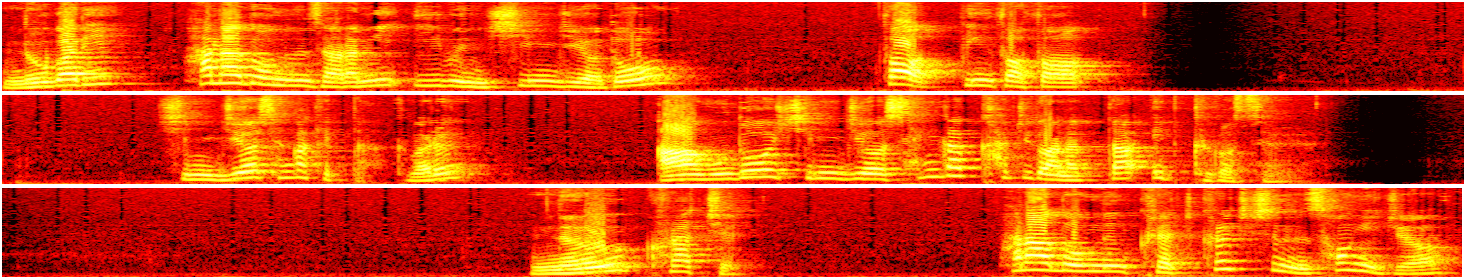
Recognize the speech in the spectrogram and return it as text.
nobody 하나도 없는 사람이 even 심지어도 thought think thought, thought 심지어 생각했다 그 말은 아무도 심지어 생각하지도 않았다 그것을 No Cratchit. 하나도 없는 크래치. 크래치는 성이죠.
